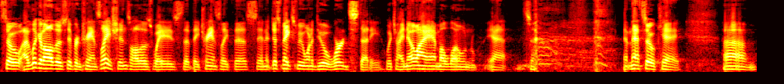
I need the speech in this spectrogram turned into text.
so I look at all those different translations, all those ways that they translate this, and it just makes me want to do a word study, which I know I am alone at. So and that's okay. Um,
